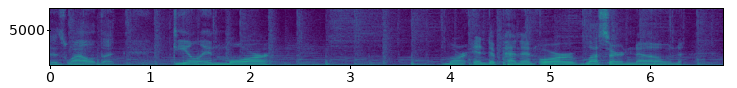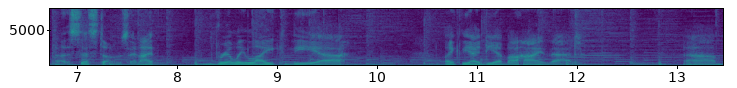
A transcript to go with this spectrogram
as well that deal in more more independent or lesser known uh, systems, and I really like the uh, like the idea behind that. Um,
